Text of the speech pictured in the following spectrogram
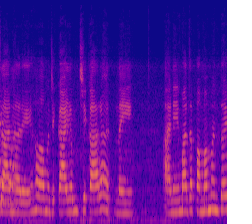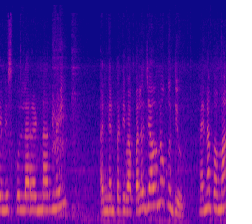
जाणार आहे? हा म्हणजे कायमचे का राहत नाही? आणि माझा पम्मा म्हणतोय मी स्कूलला रडणार नाही आणि गणपती बाप्पाला जाऊ नको देऊ. है ना पम्मा?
